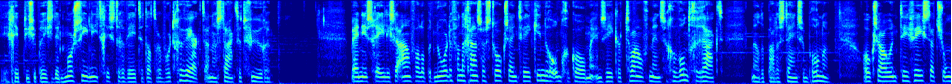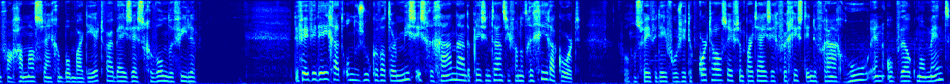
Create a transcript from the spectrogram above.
De Egyptische president Morsi liet gisteren weten dat er wordt gewerkt aan een staakt het vuren. Bij een Israëlische aanval op het noorden van de Gazastrook zijn twee kinderen omgekomen en zeker twaalf mensen gewond geraakt, melden Palestijnse bronnen. Ook zou een tv-station van Hamas zijn gebombardeerd waarbij zes gewonden vielen. De VVD gaat onderzoeken wat er mis is gegaan na de presentatie van het regeerakkoord. Volgens VVD-voorzitter Korthals heeft zijn partij zich vergist in de vraag hoe en op welk moment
